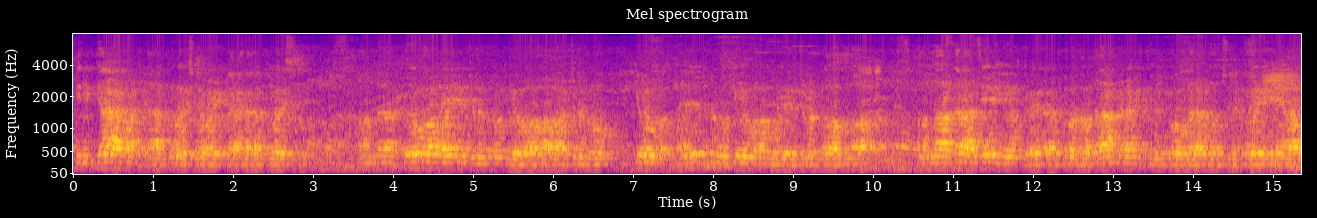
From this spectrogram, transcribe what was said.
মাঠে দান করেছে অনেক টাকা দান করেছে আমরা কেউ বা মায়ের জন্য কেউ বা বাবার জন্য কেউ বা ভাইয়ের জন্য কেউ বা বোনের জন্য আল্লাহ আল্লাহ যারা যে নিয়োগ করে দান করল দান করাকে তুমি কবুল মঞ্জুর করে নিয়ে নাও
